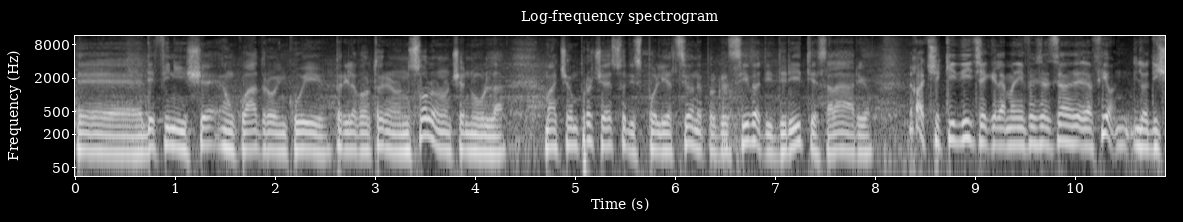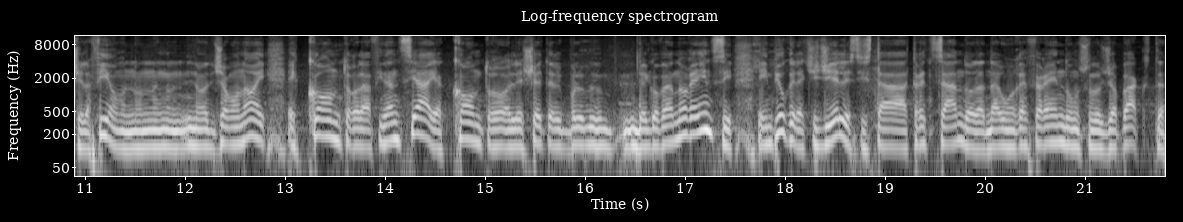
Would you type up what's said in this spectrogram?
eh, definisce, è un quadro in cui per i lavoratori non solo non c'è nulla, ma c'è un processo di spoliazione progressiva di diritti e salario. Però c'è chi dice che la manifestazione della FIOM, lo dice la FIOM, non, non lo diciamo noi, è contro la finanziaria, contro le scelte del, del governo Renzi e in più che la CGL si sta attrezzando ad andare a un referendum sullo Job Act.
